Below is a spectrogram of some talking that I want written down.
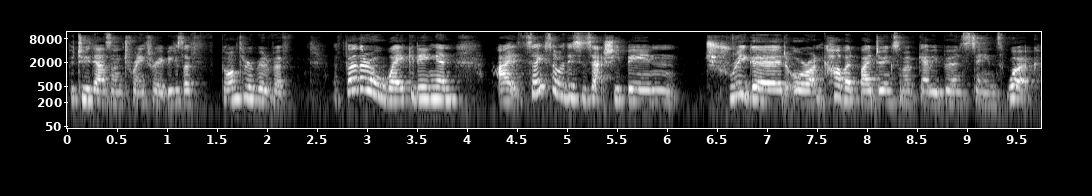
for 2023 because I've gone through a bit of a, a further awakening. And I'd say some of this has actually been triggered or uncovered by doing some of Gabby Bernstein's work.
